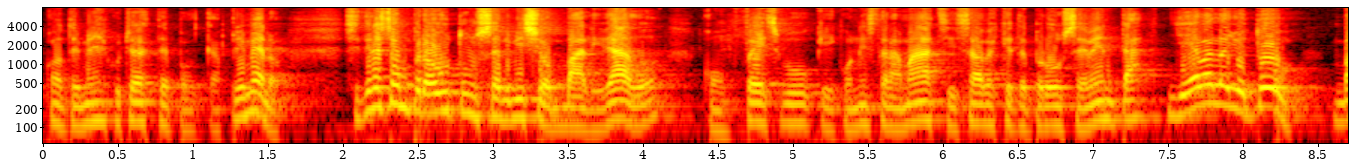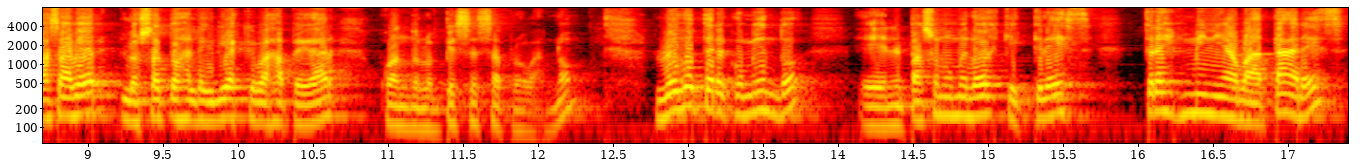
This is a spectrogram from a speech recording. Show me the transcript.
cuando termines de escuchar este podcast? Primero, si tienes un producto, un servicio validado con Facebook y con Instagram Ads y sabes que te produce ventas, llévalo a YouTube. Vas a ver los saltos de alegría que vas a pegar cuando lo empieces a probar, ¿no? Luego te recomiendo, eh, en el paso número 2, que crees tres mini avatares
